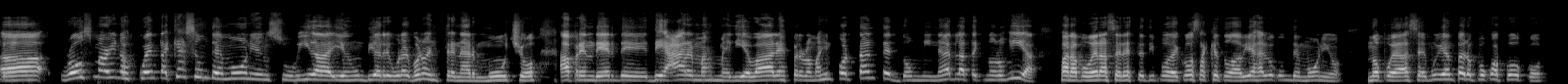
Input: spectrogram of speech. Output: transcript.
Uh, Rosemary nos cuenta qué hace un demonio en su vida y en un día regular. Bueno, entrenar mucho, aprender de, de armas medievales, pero lo más importante es dominar la tecnología para poder hacer este tipo de cosas que todavía es algo que un demonio no puede hacer muy bien, pero poco a poco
